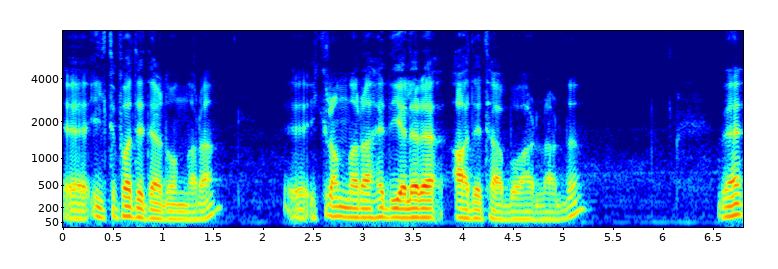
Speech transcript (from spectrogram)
e, iltifat ederdi onlara. E, ikramlara, hediyelere adeta boğarlardı. Ve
